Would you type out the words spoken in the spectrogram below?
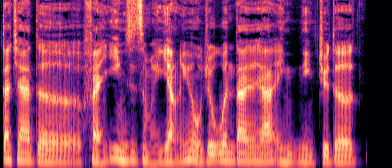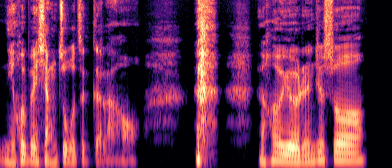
大家的反应是怎么样？因为我就问大家，诶，你觉得你会不会想做这个啦？哦，然后有人就说，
